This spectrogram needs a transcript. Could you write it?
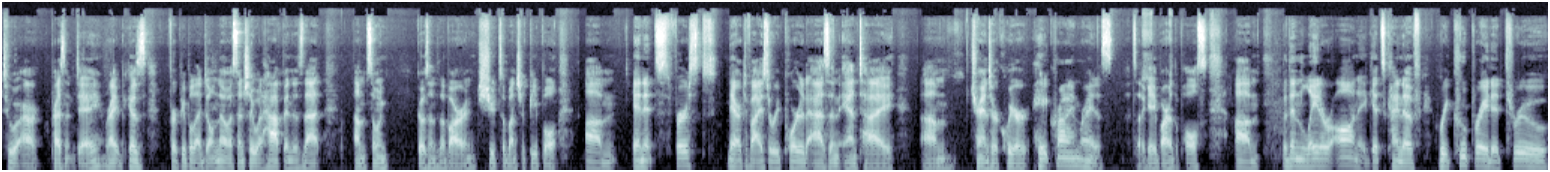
to our present day, right? Because for people that don't know, essentially what happened is that um, someone goes into the bar and shoots a bunch of people. Um, and it's first narrativized or reported as an anti um, trans or queer hate crime, right? It's it's at a gay bar, the Pulse. Um, but then later on, it gets kind of recuperated through,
